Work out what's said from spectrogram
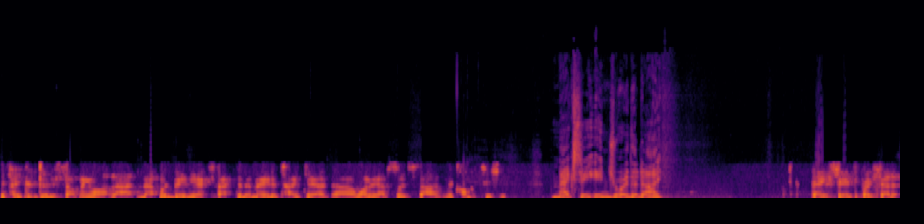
if he could do something like that, that would be the X factor to me to take out uh, one of the absolute stars in the competition. Maxi, enjoy the day. Thanks, gents. Appreciate it.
